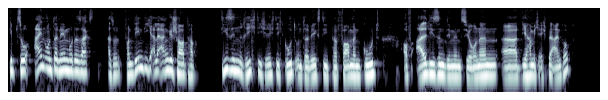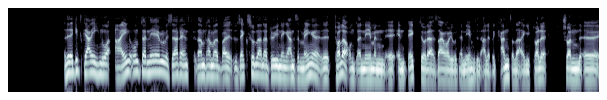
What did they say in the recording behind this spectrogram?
gibt es so ein Unternehmen, wo du sagst, also von denen, die ich alle angeschaut habe, die sind richtig, richtig gut unterwegs, die performen gut auf all diesen Dimensionen. Äh, die haben mich echt beeindruckt. Also da gibt's gar nicht nur ein Unternehmen. Ich sage ja, insgesamt haben wir bei 600 natürlich eine ganze Menge äh, toller Unternehmen äh, entdeckt oder sagen wir, die Unternehmen sind alle bekannt, sondern eigentlich tolle schon, äh,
